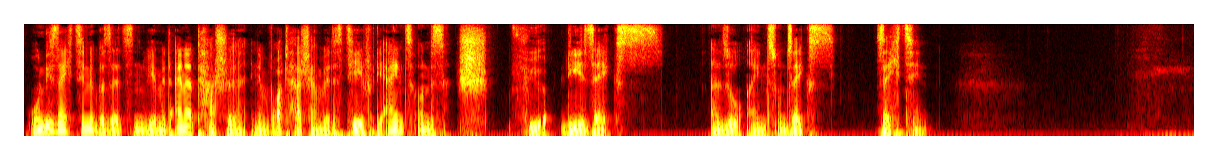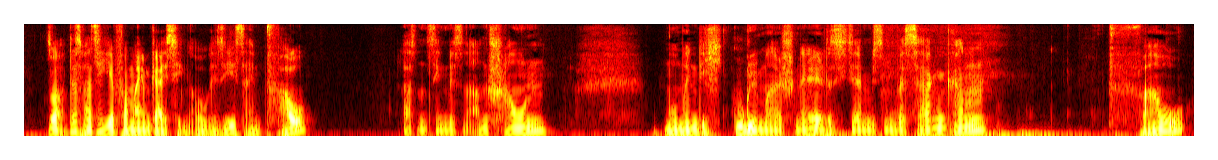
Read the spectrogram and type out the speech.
Und die 16 übersetzen wir mit einer Tasche. In dem Wort Tasche haben wir das T für die 1 und das Sch für die 6. Also 1 und 6, 16. So, das, was ich hier vor meinem geistigen Auge sehe, ist ein Pfau. Lass uns den ein bisschen anschauen. Moment, ich google mal schnell, dass ich da ein bisschen was sagen kann. Pfau.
